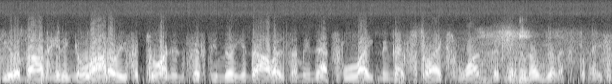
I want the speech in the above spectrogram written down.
feel about hitting the lottery for two hundred and fifty million dollars? I mean, that's lightning that strikes once, and there's no real explanation.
